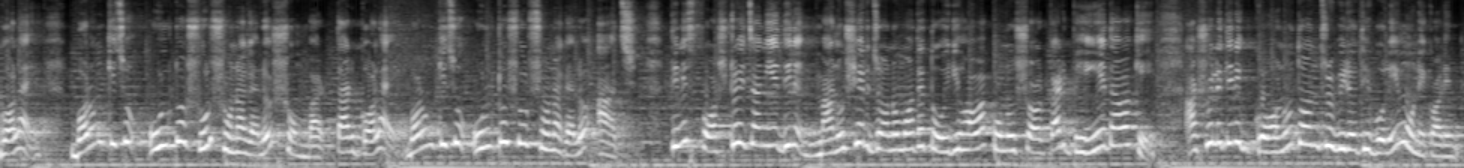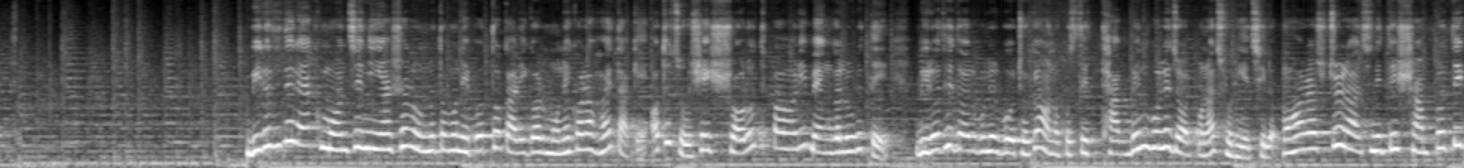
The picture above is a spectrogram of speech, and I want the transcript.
গলায় বরং কিছু উল্টো সুর শোনা গেল সোমবার। তার গলায় বরং কিছু উল্টো সুর শোনা গেল আজ। তিনি স্পষ্টই জানিয়ে দিলেন, মানুষের জনমতে তৈরি হওয়া কোনো সরকার ভেঙে দেওয়াকে আসলে তিনি গণতন্ত্র বিরোধী বলেই মনে করেন। বিরোধীদের এক মঞ্চে নিয়ে আসার অন্যতম নেপথ্য কারিগর মনে করা হয় তাকে। অথচ সেই শরৎ পাওয়ারই বেঙ্গালুরুতে বিরোধী দলগুলির বৈঠকে অনুপস্থিত থাকবেন বলে জল্পনা ছড়িয়েছিল। মহারাষ্ট্র রাজনীতির সাম্প্রতিক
